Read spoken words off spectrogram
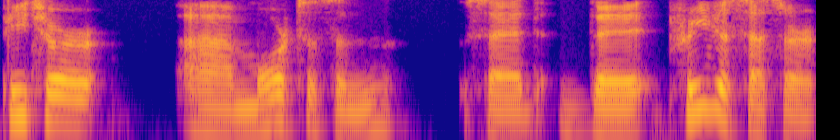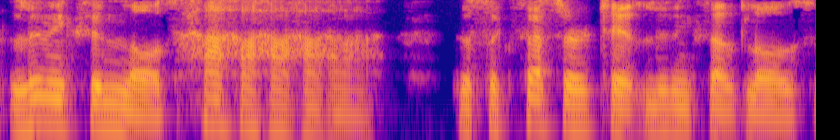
Peter uh, Mortensen said the predecessor Linux in-laws, ha ha ha ha ha, the successor to Linux Outlaws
